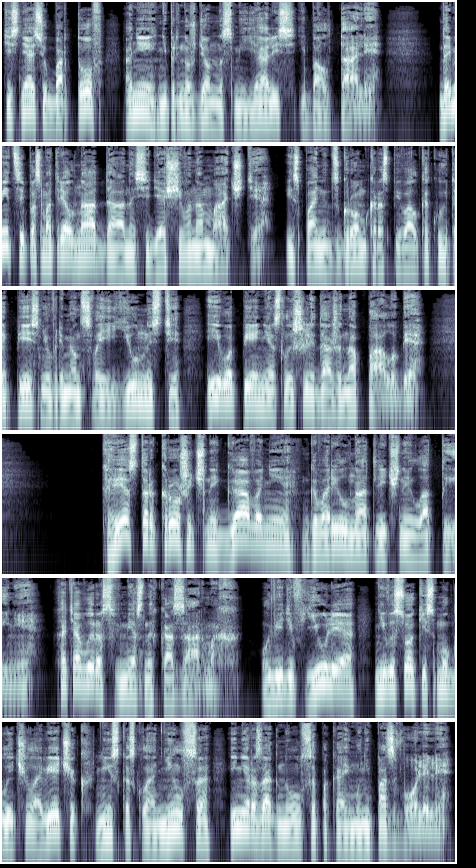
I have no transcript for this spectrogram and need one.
Теснясь у бортов, они непринужденно смеялись и болтали. Домиций посмотрел на Адана, сидящего на мачте. Испанец громко распевал какую-то песню времен своей юности, и его пение слышали даже на палубе. Квестер крошечной гавани говорил на отличной латыни, хотя вырос в местных казармах. Увидев Юлия, невысокий смуглый человечек низко склонился и не разогнулся, пока ему не позволили.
